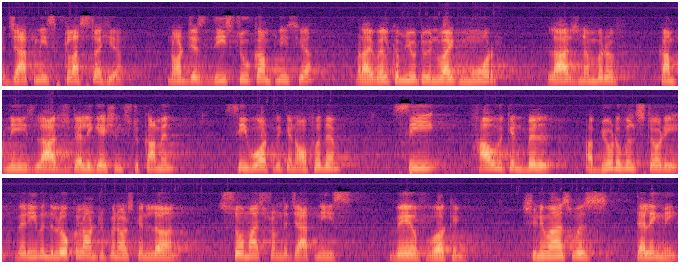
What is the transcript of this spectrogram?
a Japanese cluster here. Not just these two companies here, but I welcome you to invite more, large number of companies, large delegations to come in, see what we can offer them, see how we can build a beautiful story where even the local entrepreneurs can learn so much from the Japanese way of working. Srinivas was telling me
